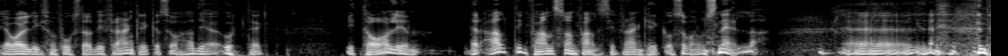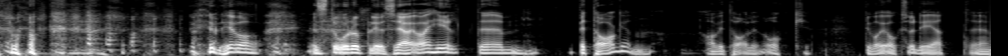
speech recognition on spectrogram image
Jag var ju liksom fostrad i Frankrike, så hade jag upptäckt Italien. där allting fanns som fanns i Frankrike och så var de snälla. Det, eh, det, var, det, var, en stor upplevelse. Jag var helt eh, betagen av Italien. Och det var ju också det att eh,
